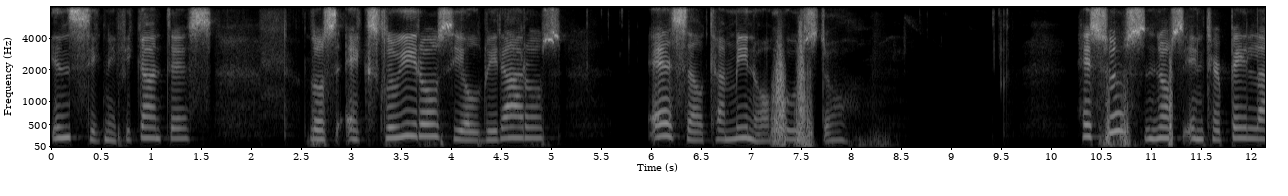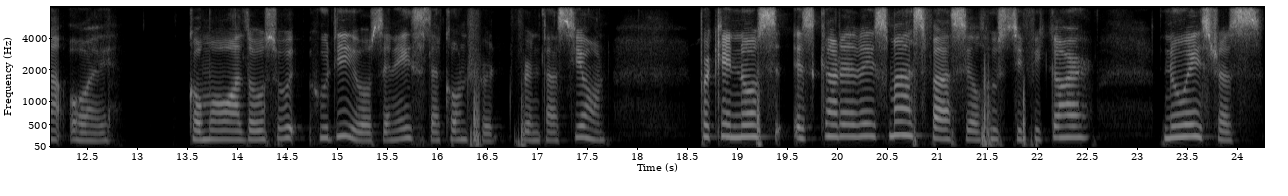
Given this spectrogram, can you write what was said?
insignificantes, los excluidos y olvidados, es el camino justo. Jesús nos interpela hoy, como a los judíos en esta confrontación, porque nos es cada vez más fácil justificar nuestras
